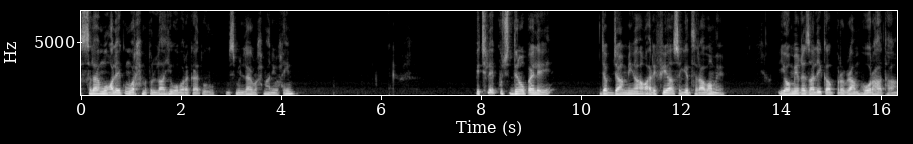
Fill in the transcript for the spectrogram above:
السلام علیکم ورحمۃ اللہ وبرکاتہ۔ بسم اللہ الرحمن الرحیم۔ پچھلے کچھ دنوں پہلے جب جامعہ عارفیہ سید سراواں میں یوم غزالی کا پروگرام ہو رہا تھا،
